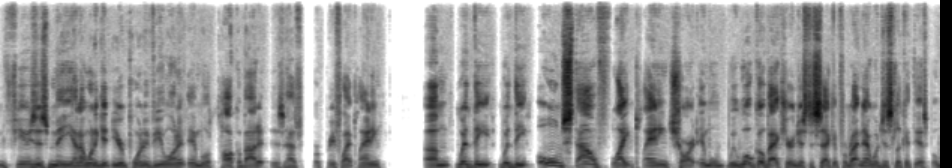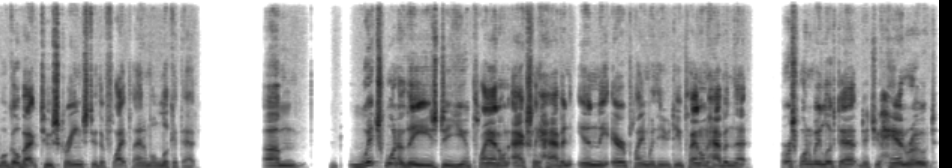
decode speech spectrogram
confuses me, and I want to get your point of view on it, and we'll talk about it is as for pre-flight planning. Um, with the with the old style flight planning chart, and we'll we will go back here in just a second. For right now, we'll just look at this, but we'll go back two screens to the flight plan, and we'll look at that. Um, which one of these do you plan on actually having in the airplane with you? Do you plan on having that first one we looked at that you hand wrote,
